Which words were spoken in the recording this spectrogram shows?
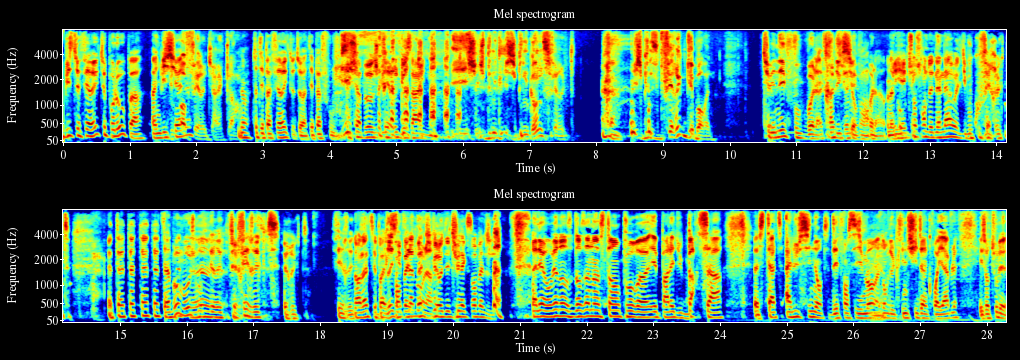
bist du verrückt, Polo, ou pas? Une bichienne Oh, Feruct, avec là. Non, toi t'es pas verrückt, toi, t'es pas fou. Ich habe Feruc Design. Ich, bin, ich bin ganz verrückt. Ich bin verrückt geboren. Tu es né fou, voilà, traduction. Voilà, on a Il y a une chanson de Nana où elle dit beaucoup Ferruct. C'est un beau mot, je trouve. Ferruct. Ferruct. Ferruct. Ferruct. Non, là, c'est pas l'accent belge. Là, tu fais- tu fais l'accent belge. là. Allez, on revient dans, dans un instant pour euh, parler du Barça. Euh, Stats hallucinantes défensivement, un nombre de clean sheets incroyable et surtout le,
